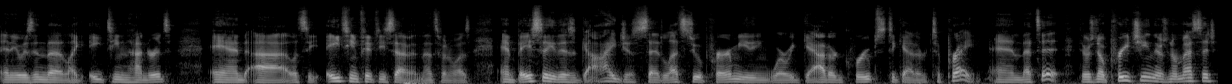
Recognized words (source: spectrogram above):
And it was in the like 1800s and uh, let's see 1857 that's when it was. And basically this guy just said let's do a prayer meeting where we gather groups together to pray. And that's it. There's no preaching there's no message.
